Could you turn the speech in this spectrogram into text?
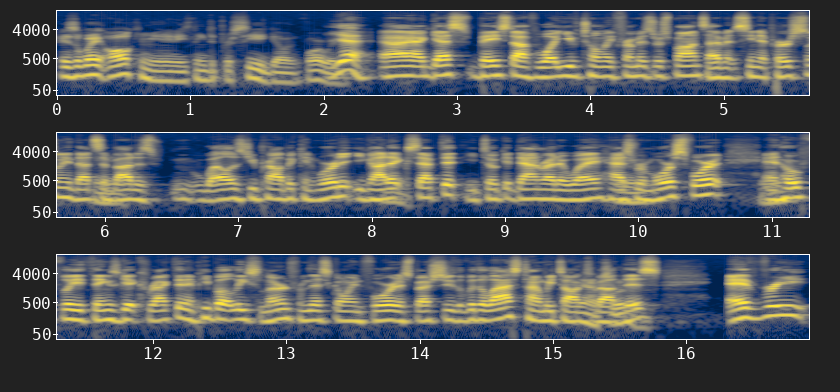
is the way all communities need to proceed going forward. Yeah, I guess based off what you've told me from his response, I haven't seen it personally. That's Mm. about as well as you probably can word it. You got to accept it. He took it down right away, has Mm. remorse for it, and hopefully things get corrected and people at least learn from this going forward. Especially with the last time we talked Yeah, about absolutely. this. Every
